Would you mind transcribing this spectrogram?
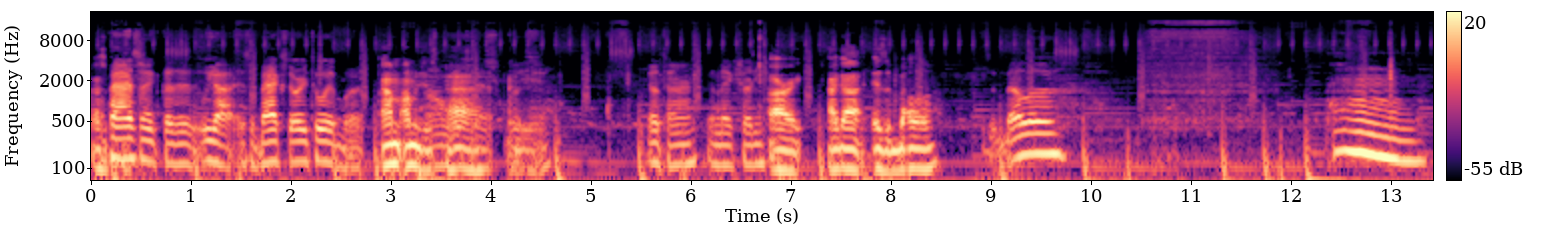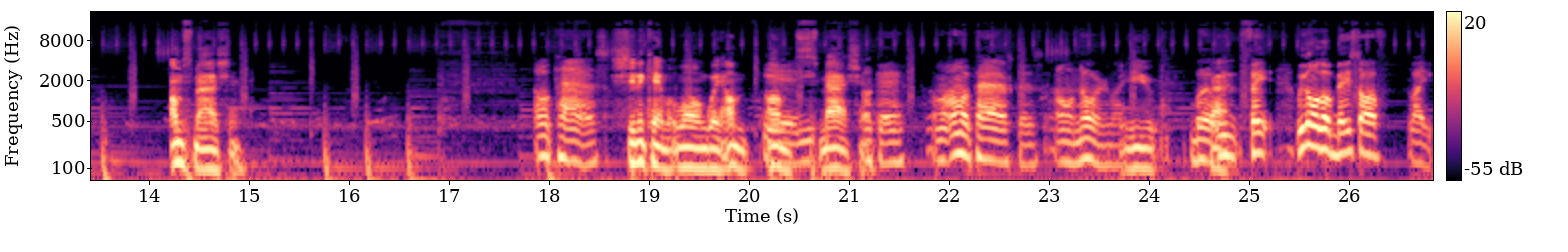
That's I'm passing because we got it's a backstory to it, but I'm I'm just pass. that. But yeah. Your turn. The next shorty. All right, I got Isabella. Isabella. Hmm. I'm smashing. I'm gonna pass. She done came a long way. I'm I'm you- smashing. Okay. I'm, I'm gonna pass because I don't know her. Like, You but Fact. we fa- we gonna go based off like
